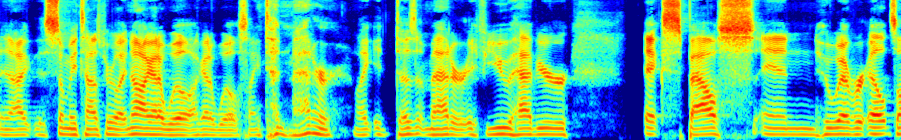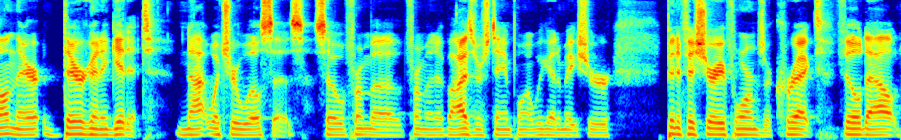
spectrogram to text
and I there's so many times people are like, no, I got a will, I got a will. It's like it doesn't matter. Like it doesn't matter if you have your ex spouse and whoever else on there, they're going to get it, not what your will says. So from a from an advisor standpoint, we got to make sure beneficiary forms are correct, filled out.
